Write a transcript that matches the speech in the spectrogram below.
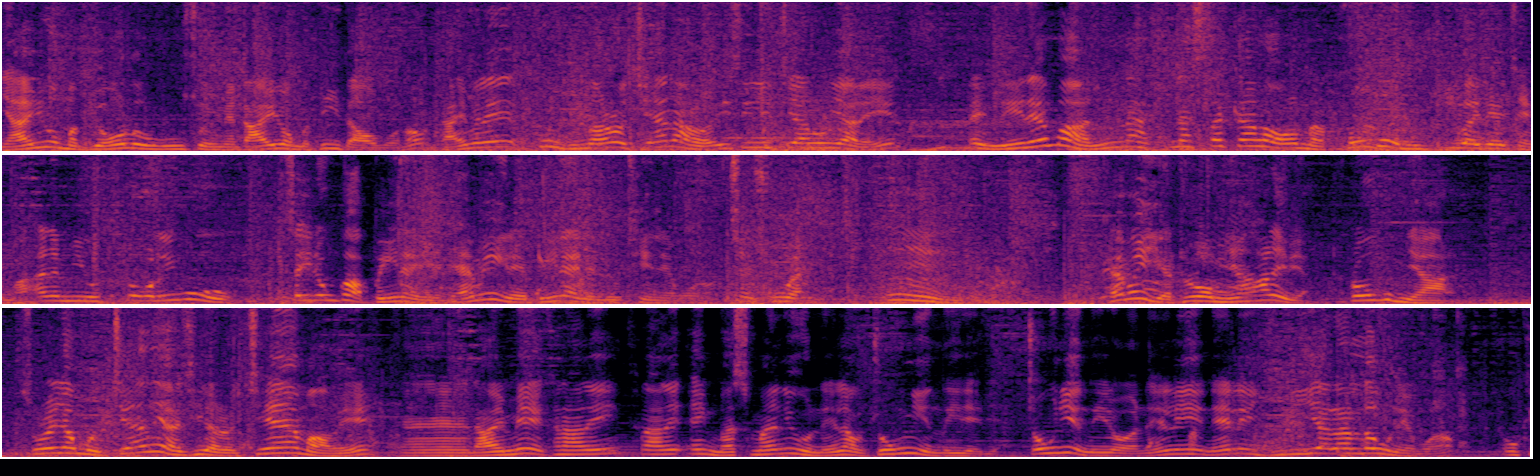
များကြီးတော့မပြောလို့ဘူးဆိုရင်ဒါကြီးတော့မသိတာဘူးပေါ့နော်ဒါပေမဲ့လည်းအခုဒီမှာတော့ကျန်းတာတော့ easy ကျန်းလို့ရတယ်အဲ့လေထဲမှာနှစ်စက္ကန့်လောက်မှဖုံးဖုံးပြီးလိုက်တဲ့အချိန်မှာ enemy ကိုတော်လေးကိုစိတ်ဒုက္ခပေးနိုင်တယ် damage လည်းပေးနိုင်တယ်လို့ထင်တယ်ပေါ့နော်ချက်ရှိုးလိုက်อืม damage ရတော်တော်များတယ်ဗျတော်တော်ကိုများတယ် ဆိုတော့ကြောင့်မို့ကျန်းစရာရှိတာတော့ကျန်းမှာပဲအဲဒါပေမဲ့ခဏလေးခဏလေးအဲ့ massman လေးကိုနည်းလောက်ကျုံးညင်သေးတယ်ဗျကျုံးညင်သေးတော့နည်းလေးနည်းလေးရီရီရတာလုံနေပေါ့နော်โอเค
